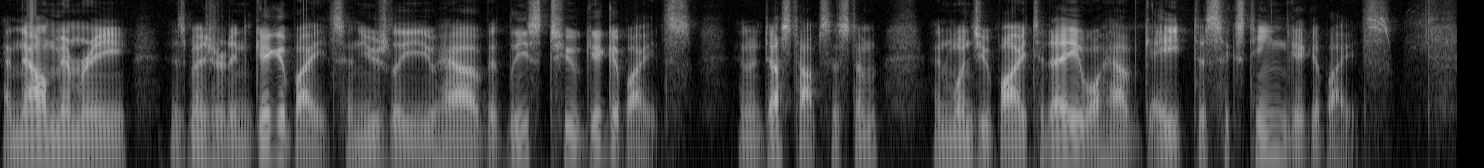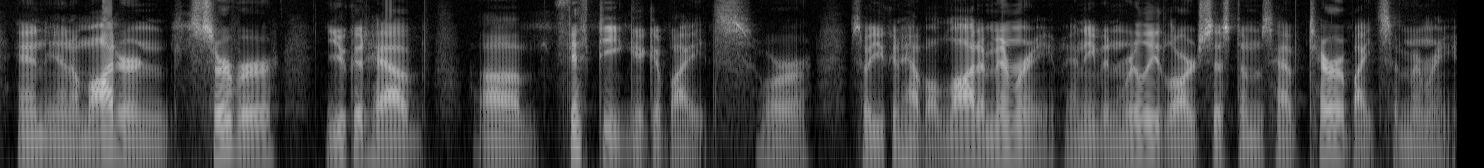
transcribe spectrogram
And now memory is measured in gigabytes and usually you have at least two gigabytes in a desktop system and ones you buy today will have 8 to 16 gigabytes. And in a modern server you could have um, 50 gigabytes or so you can have a lot of memory and even really large systems have terabytes of memory.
